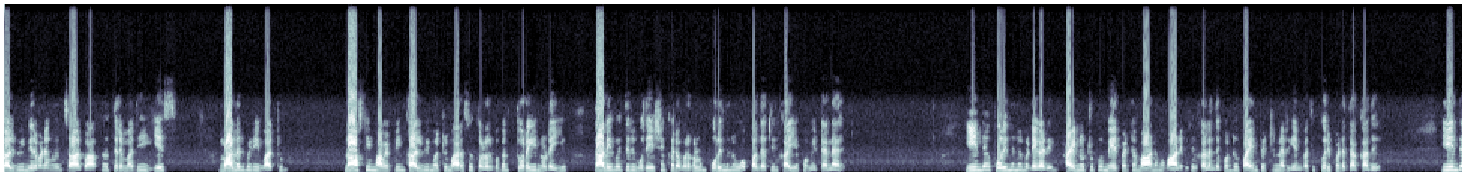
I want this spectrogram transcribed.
கல்வி நிறுவனங்களின் சார்பாக திருமதி எஸ். மலர்விழி மற்றும் நாஸ்டிம் அமைப்பின் கல்வி மற்றும் அரசு தொடர்புகள் துறையினுடைய தலைவர் திரு. உதயசங்கர் அவர்களும் புரிந்துணர்வு ஒப்பந்தத்தில் கையொப்பமிட்டனர். இந்த புரிந்துணர்வு நிகழ்வில் ஐநூற்றுக்கும் மேற்பட்ட மாணவ மாணவிகள் கலந்து கொண்டு பயன்பெற்றனர் என்பது குறிப்பிடத்தக்கது. இந்த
